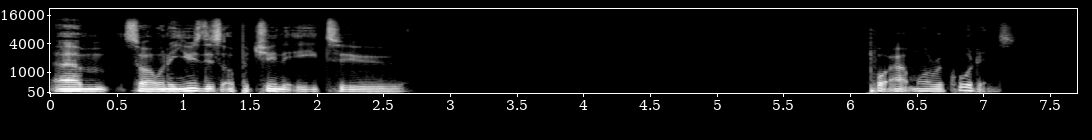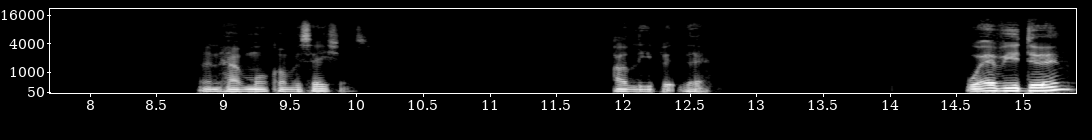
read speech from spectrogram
Um, so I want to use this opportunity to put out more recordings and have more conversations. I'll leave it there. Whatever you're doing,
